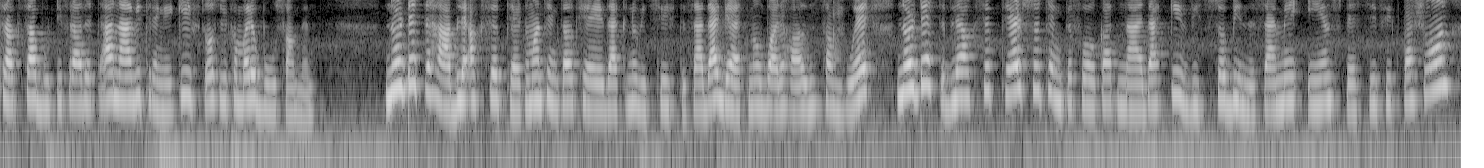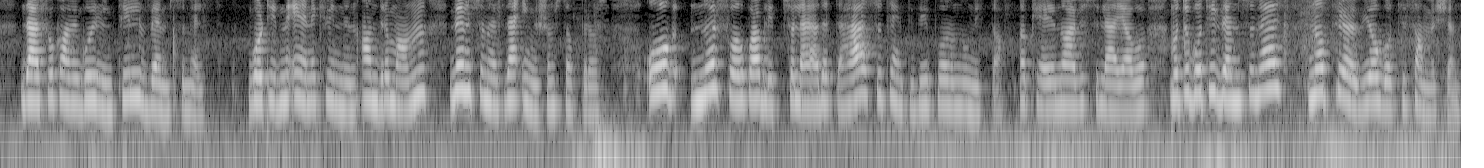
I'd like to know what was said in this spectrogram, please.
trakk seg bort fra dette her. Nei, vi trenger ikke gifte oss, vi kan bare bo sammen. Når dette her ble akseptert, når man tenkte, ok, det er ikke noe vits å gifte seg, det er greit med å bare ha en samboer. Når dette ble akseptert, så tenkte folk at nei, det er ikke vits å binde seg med en spesifikk person, derfor kan vi gå rundt til hvem som helst går til den ene kvinnen, den andre mannen, hvem som helst, det er ingen som stopper oss. Og når folk var blitt så lei av dette her, så tenkte de på noe nytt da. Ok, nå er vi så lei av å måtte gå til hvem som helst, nå prøver vi å gå til samme kjønn.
